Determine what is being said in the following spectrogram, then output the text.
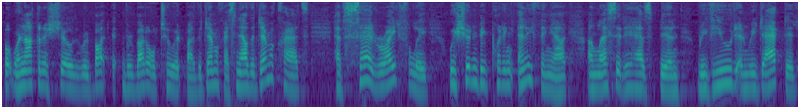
but we're not going to show the rebut- rebuttal to it by the Democrats. Now, the Democrats have said rightfully we shouldn't be putting anything out unless it has been reviewed and redacted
